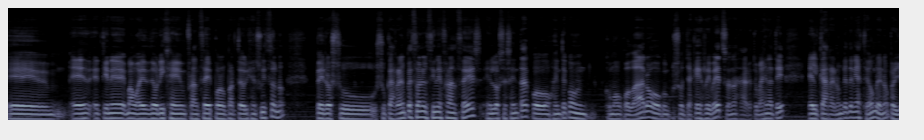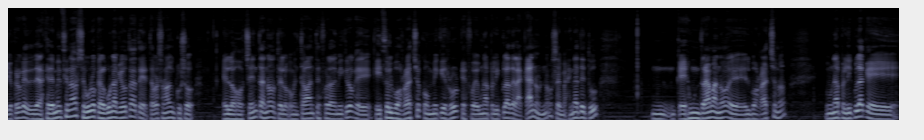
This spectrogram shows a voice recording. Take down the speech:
eh, tiene, vamos, es de origen francés por parte de origen suizo, ¿no? Pero su, su carrera empezó en el cine francés en los 60 con gente con, como Godard o incluso Jacques Rivets, ¿no? O sea, tú imagínate el carrerón que tenía este hombre, ¿no? Pero yo creo que de las que te he mencionado, seguro que alguna que otra te, te habrá sonado incluso en los 80, ¿no? Te lo comentaba antes fuera de micro, que, hizo El Borracho con Mickey Rourke, que fue una película de la Canon, ¿no? O sea, imagínate tú, mm, que es un drama, ¿no? El Borracho, ¿no? Una película que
